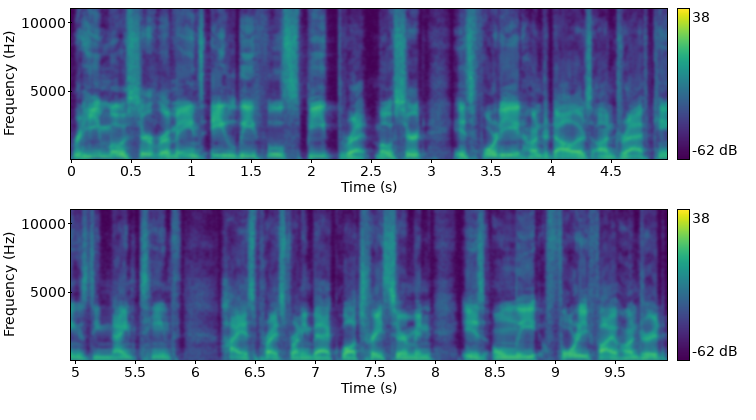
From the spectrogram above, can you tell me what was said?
Raheem Mostert remains a lethal speed threat. Mostert is $4,800 on DraftKings, the 19th highest priced running back, while Trey Sermon is only 4,500.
